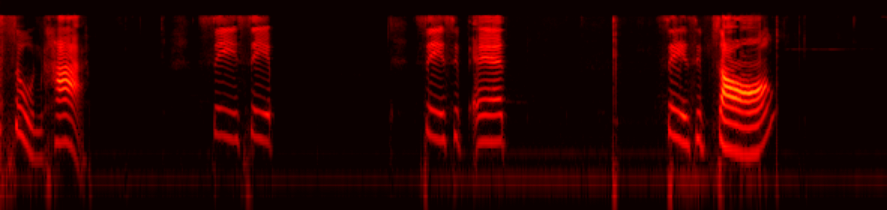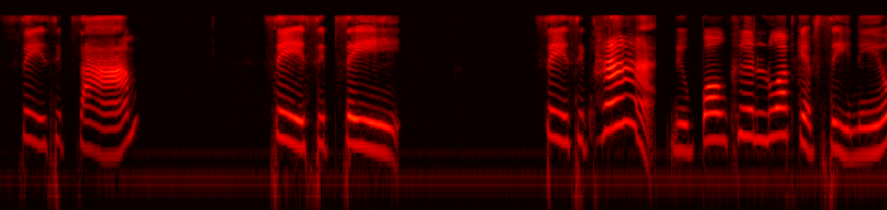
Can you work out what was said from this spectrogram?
ตศูนย์ค่ะ 40 41 42 43 44 45 นิ้วโป้งขึ้นรวบเก็บ 4 นิ้ว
